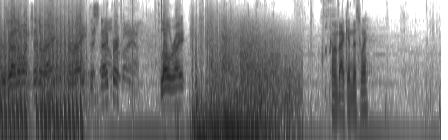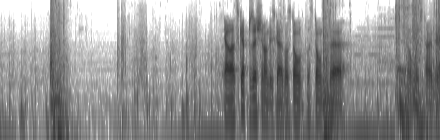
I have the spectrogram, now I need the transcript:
There's another one to the right, to the right, the sniper. Low right. Coming back in this way. Yeah, let's get position on these guys. Let's don't let's don't uh, don't waste time here.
